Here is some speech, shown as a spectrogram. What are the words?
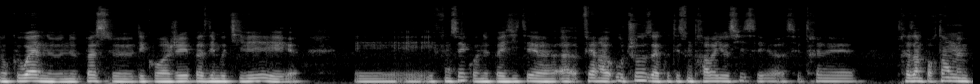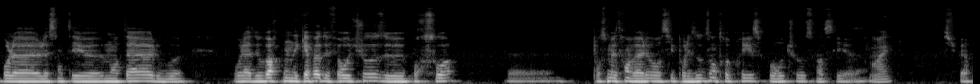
donc ouais, ne, pas se décourager, pas se démotiver et, et, foncer, quoi. Ne pas hésiter à, faire autre chose à côté de son travail aussi, c'est euh, très, très important, même pour la, santé mentale ou voilà, de voir qu'on est capable de faire autre chose pour soi, pour se mettre en valeur aussi pour les autres entreprises, pour autre chose. Enfin, c'est ouais. super.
